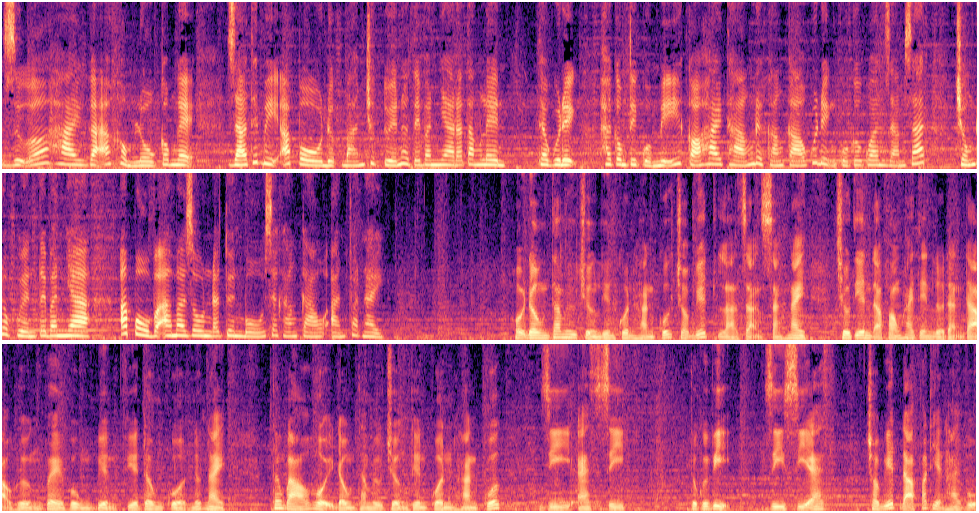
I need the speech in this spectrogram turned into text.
giữa hai gã khổng lồ công nghệ, giá thiết bị Apple được bán trực tuyến ở Tây Ban Nha đã tăng lên. Theo quy định, hai công ty của Mỹ có 2 tháng để kháng cáo quyết định của cơ quan giám sát chống độc quyền Tây Ban Nha. Apple và Amazon đã tuyên bố sẽ kháng cáo án phạt này. Hội đồng tham mưu trưởng Liên quân Hàn Quốc cho biết là dạng sáng nay, Triều Tiên đã phóng hai tên lửa đạn đạo hướng về vùng biển phía đông của nước này. Thông báo Hội đồng tham mưu trưởng Liên quân Hàn Quốc GSC. Thưa quý vị, GCS cho biết đã phát hiện hai vụ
